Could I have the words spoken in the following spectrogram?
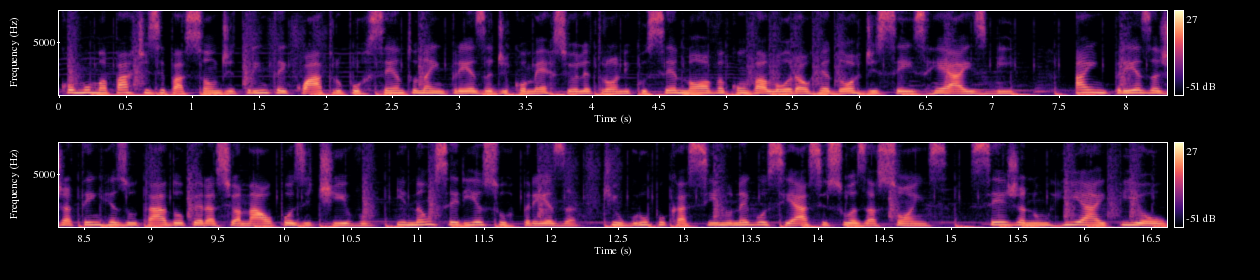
como uma participação de 34% na empresa de comércio eletrônico C Nova com valor ao redor de R$ 6,00 bi, a empresa já tem resultado operacional positivo, e não seria surpresa que o grupo Cassino negociasse suas ações, seja num re-IPO,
